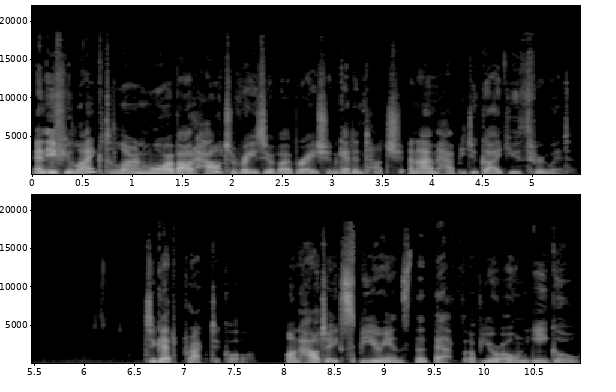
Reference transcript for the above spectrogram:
And if you like to learn more about how to raise your vibration, get in touch and I'm happy to guide you through it. To get practical on how to experience the death of your own ego,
